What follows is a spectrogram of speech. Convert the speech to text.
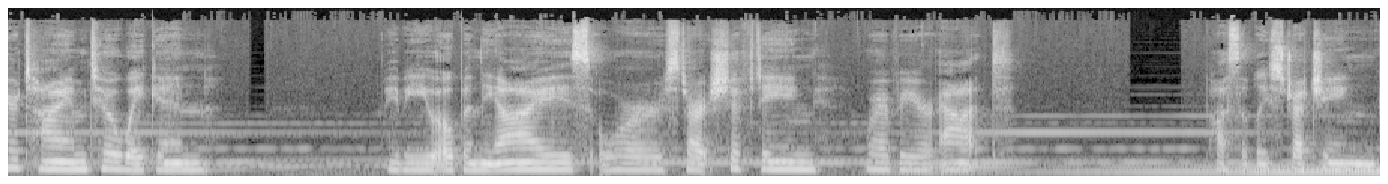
your time to awaken. Maybe you open the eyes or start shifting wherever you're at, possibly stretching.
